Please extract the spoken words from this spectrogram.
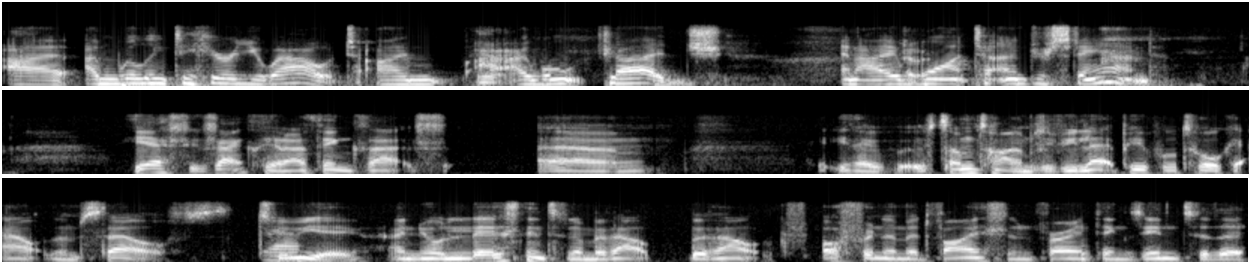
I, am willing to hear you out. I'm yeah. I, I, won't judge, and I want to understand. Yes, exactly, and I think that's um, you know sometimes if you let people talk it out themselves to yeah. you, and you're listening to them without without offering them advice and throwing things into the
